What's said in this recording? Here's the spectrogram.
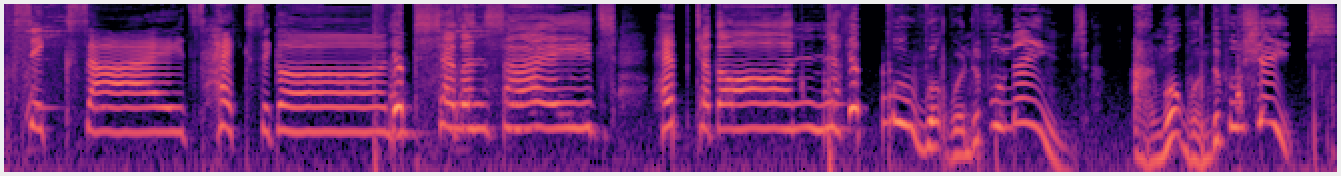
Six sides, hexagon. Seven sides, heptagon. Ooh, what wonderful names and what wonderful shapes.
